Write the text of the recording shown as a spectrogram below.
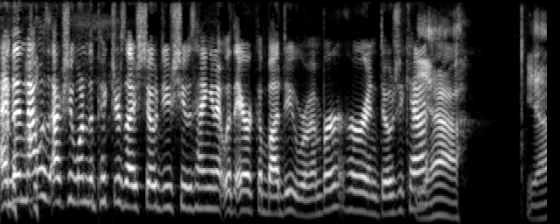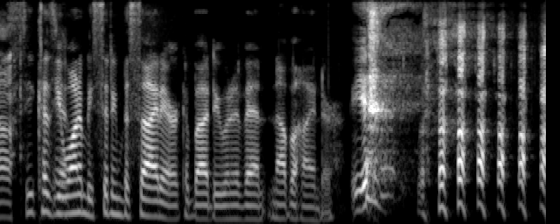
and then that was actually one of the pictures I showed you. She was hanging out with Erykah Badu. Remember her and Doja Cat? Yeah. Yeah. See, because you want to be sitting beside Erykah Badu in an event, not behind her. Yeah.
